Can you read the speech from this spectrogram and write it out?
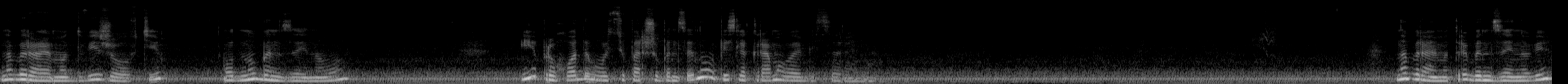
Набираємо дві жовті, одну бензинову і проходимо ось цю першу бензинову після кремової бісерини. Набираємо три бензинові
